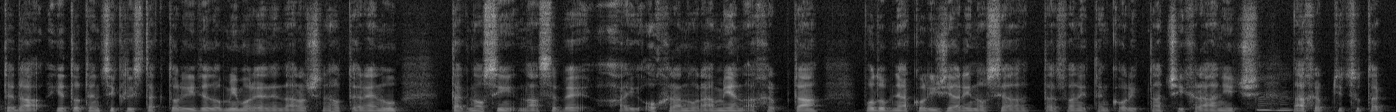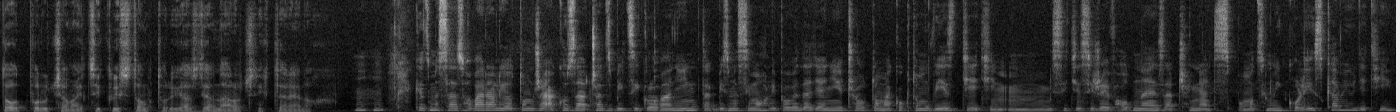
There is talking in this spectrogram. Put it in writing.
teda je to ten cyklista, ktorý ide do mimoriadne náročného terénu, tak nosí na sebe aj ochranu ramien a chrbta, podobne ako lyžiari nosia tzv. ten korytnač či chránič mm-hmm. na chrbticu, tak to odporúčam aj cyklistom, ktorí jazdia v náročných terénoch. Mhm. Keď sme sa zhovárali o tom, že ako začať s bicyklovaním, tak by sme si mohli povedať aj niečo o tom, ako k tomu viesť deti. Mm, myslíte si, že je vhodné začínať s pomocnými kolieskami u detí?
